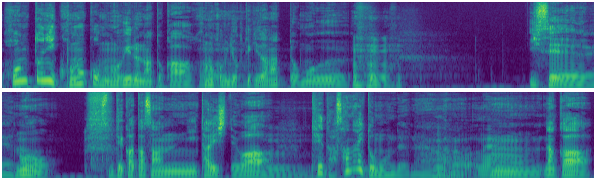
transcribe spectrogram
本当にこの子も伸びるなとかこの子魅力的だなって思う。異性の出方さんに対しては、うん。手出さないと思うんだよね。なるほどね。うん、なんか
